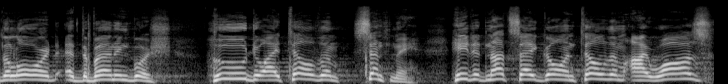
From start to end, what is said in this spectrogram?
the Lord at the burning bush, Who do I tell them sent me? He did not say, Go and tell them I was.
